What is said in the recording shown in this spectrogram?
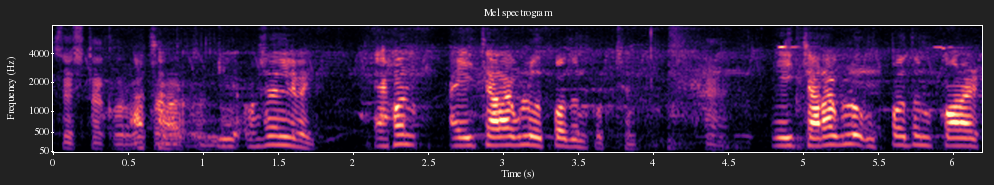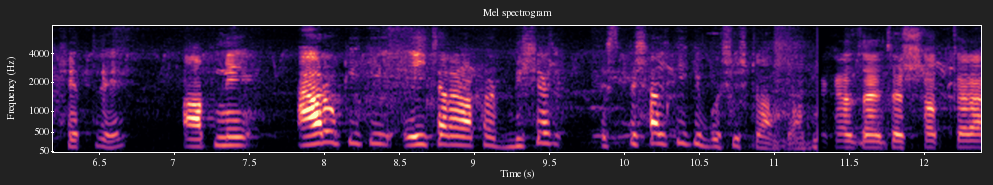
চেষ্টা করব আচ্ছা হোসেন আলী ভাই এখন এই চারাগুলো উৎপাদন করছেন। হ্যাঁ। এই চারাগুলো উৎপাদন করার ক্ষেত্রে আপনি আরও কি কি এই চারার আপনার বিশেষ স্পেশাল কি কি বৈশিষ্ট্য আছে? দেখা যায় যে শতকরা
